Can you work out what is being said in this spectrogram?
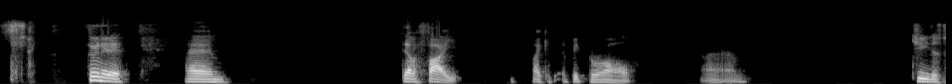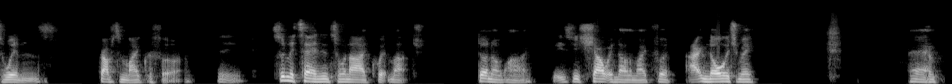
So anyway, um, they have a fight, like a, a big brawl. Um, Jesus wins, grabs a microphone. Suddenly turns into an I quit match. Don't know why. He's, he's shouting down the microphone, acknowledge me. Um,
